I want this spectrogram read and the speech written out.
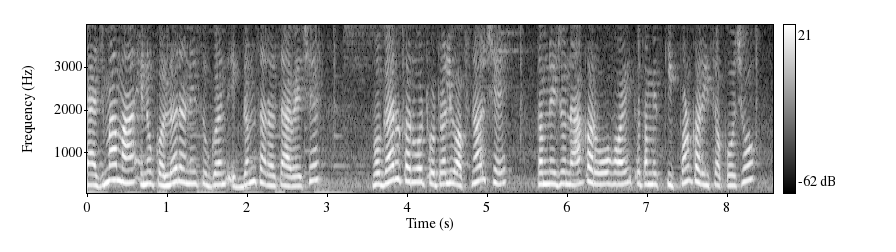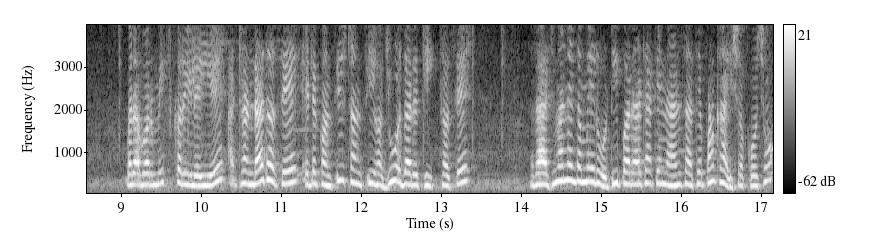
રાજમામાં એનો કલર અને સુગંધ એકદમ સરસ આવે છે. વઘાર કરવો ટોટલી ઓપ્શનલ છે. તમને જો ના કરવો હોય તો તમે સ્કીપ પણ કરી શકો છો. બરાબર મિક્સ કરી લઈએ. આ ઠંડા થશે એટલે કન્સિસ્ટન્સી હજુ વધારે ઠીક થશે. રાજમાને તમે રોટી, પરાઠા કે નાન સાથે પણ ખાઈ શકો છો.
